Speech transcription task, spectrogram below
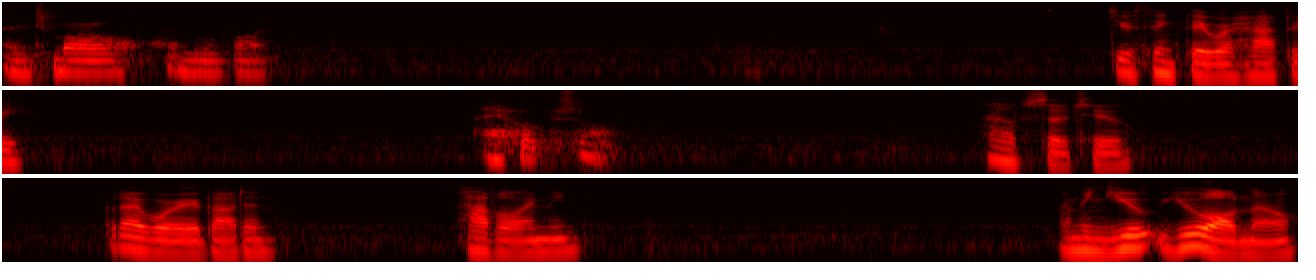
And tomorrow I move on. Do you think they were happy? I hope so. I hope so too. But I worry about him. Havel, I mean. I mean, you you all know.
